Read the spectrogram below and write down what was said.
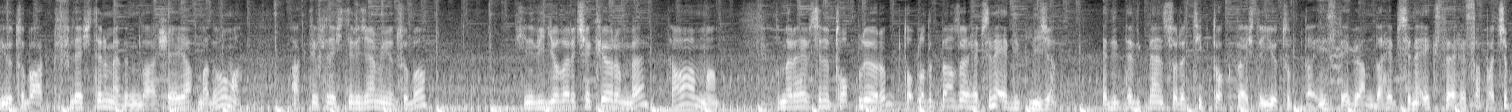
YouTube'u aktifleştirmedim. Daha şey yapmadım ama aktifleştireceğim YouTube'u. Şimdi videoları çekiyorum ben. Tamam mı? Bunları hepsini topluyorum. Topladıktan sonra hepsini editleyeceğim. Editledikten sonra TikTok'ta, işte YouTube'da, Instagram'da hepsine ekstra hesap açıp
